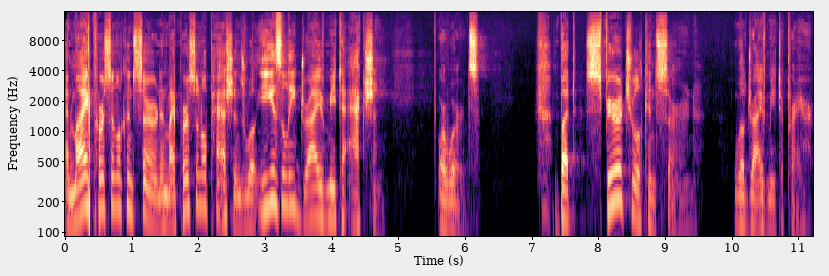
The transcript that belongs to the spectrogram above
and my personal concern and my personal passions will easily drive me to action or words. But spiritual concern will drive me to prayer.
